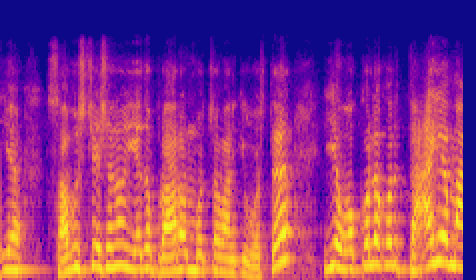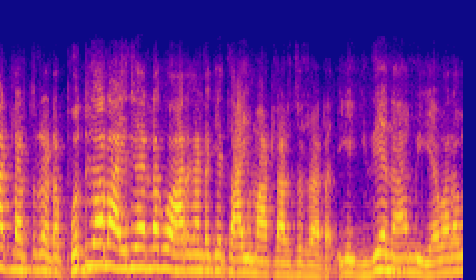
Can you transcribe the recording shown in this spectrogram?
ఇక సబ్ స్టేషన్ ఏదో ప్రారంభోత్సవానికి వస్తే ఇక ఒక్కరొకరు తాగే మాట్లాడుతున్నారట. పొద్దుగాల ఐదు గంటలకు ఆరు గంటలకే తాగి మాట్లాడుతున్నారట. ఇక ఇదేనా మీ వ్యవహారం?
